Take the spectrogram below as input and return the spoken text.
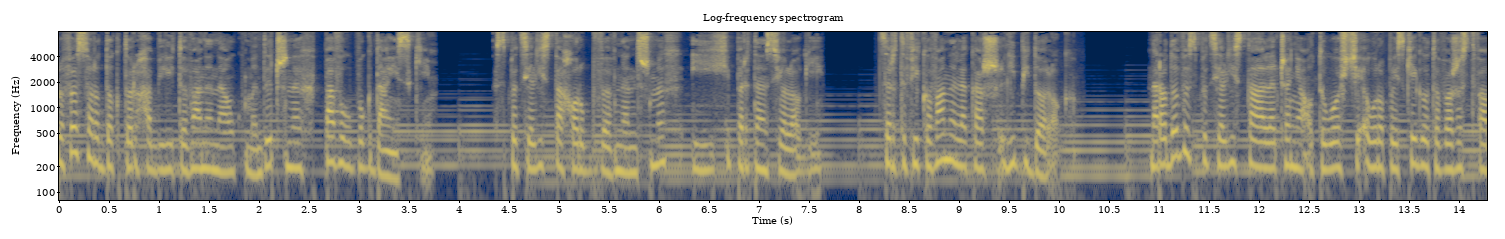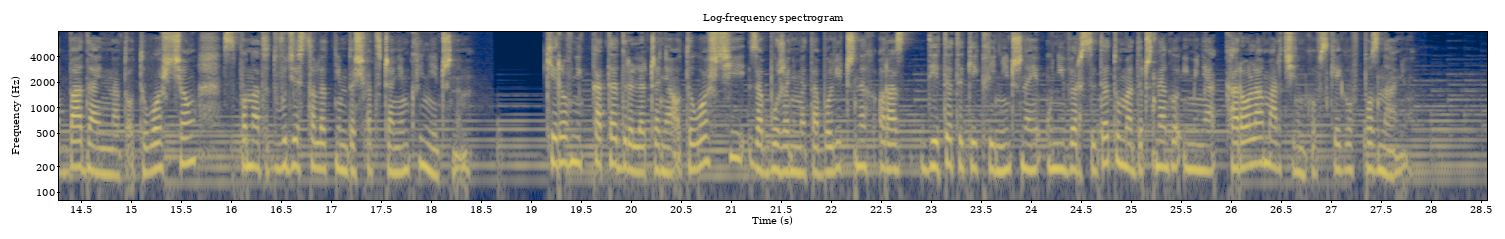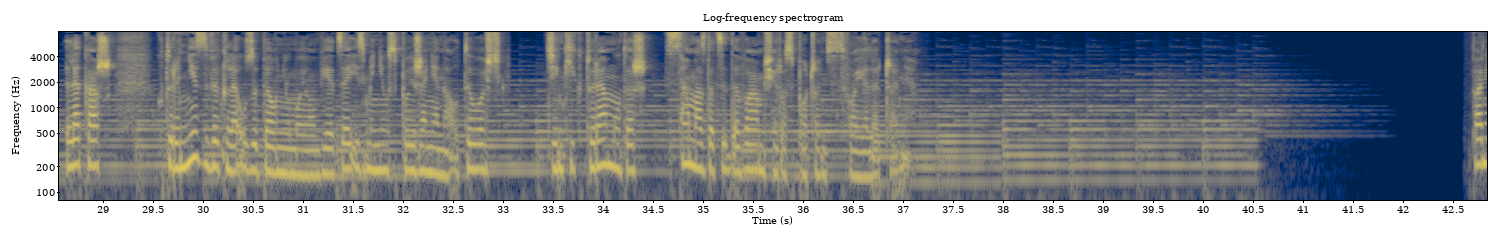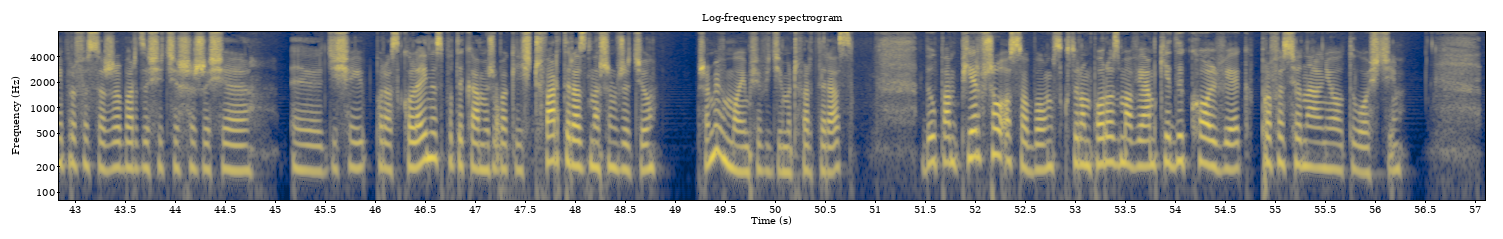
Profesor doktor habilitowany nauk medycznych Paweł Bogdański, specjalista chorób wewnętrznych i hipertensjologii, certyfikowany lekarz lipidolog, narodowy specjalista leczenia otyłości Europejskiego Towarzystwa Badań nad Otyłością z ponad 20-letnim doświadczeniem klinicznym. Kierownik Katedry Leczenia Otyłości, Zaburzeń Metabolicznych oraz Dietetyki Klinicznej Uniwersytetu Medycznego imienia Karola Marcinkowskiego w Poznaniu. Lekarz, który niezwykle uzupełnił moją wiedzę i zmienił spojrzenie na otyłość, dzięki któremu też sama zdecydowałam się rozpocząć swoje leczenie. Panie profesorze, bardzo się cieszę, że się y, dzisiaj po raz kolejny spotykamy, już jakiś czwarty raz w naszym życiu. Przynajmniej w moim się widzimy czwarty raz. Był pan pierwszą osobą, z którą porozmawiałam kiedykolwiek profesjonalnie o otyłości.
